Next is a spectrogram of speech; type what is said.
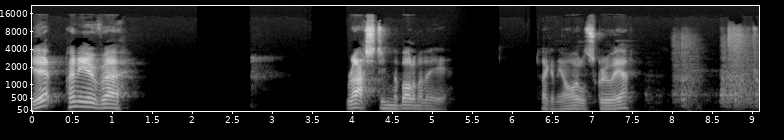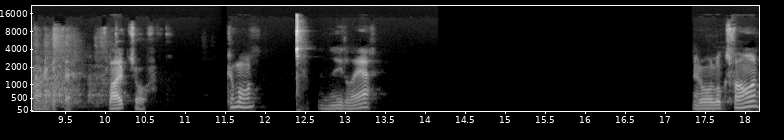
Yep, plenty of uh, rust in the bottom of there. Taking the idle screw out. Trying to get the floats off. Come on. Needle out. It all looks fine.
